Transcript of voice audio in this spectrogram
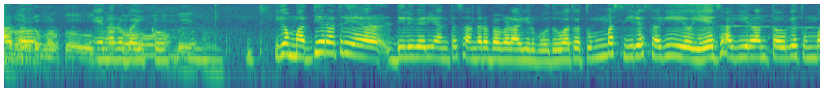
ಆಟೋ ಏನಾದ್ರು ಬೈಕು? ಈಗ ಮಧ್ಯರಾತ್ರಿ ಡೆಲಿವರಿ ಅಂತ ಸಂದರ್ಭಗಳಾಗಿರ್ಬೋದು ಅಥವಾ ತುಂಬ ಸೀರಿಯಸ್ ಆಗಿ ಏಜ್ ಆಗಿರೋಂಥವ್ರಿಗೆ ತುಂಬ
